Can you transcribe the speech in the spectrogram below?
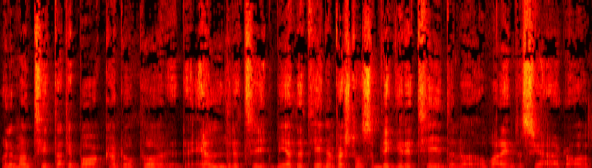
Och när man tittar tillbaka då på äldre tid, medeltiden förstås, som ligger i tiden och vara intresserad av.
